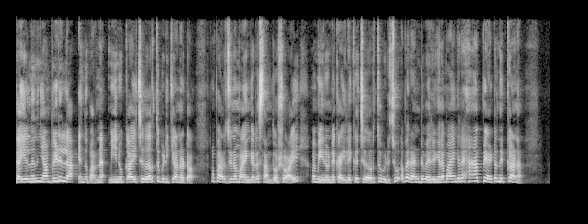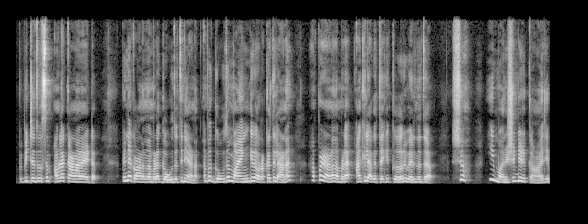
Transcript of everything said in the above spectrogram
കൈയിൽ നിന്ന് ഞാൻ വിടില്ല എന്ന് പറഞ്ഞ് മീനുക്കായി ചേർത്ത് പിടിക്കുകയാണ് കേട്ടോ. അപ്പോൾ അർജുനും ഭയങ്കര സന്തോഷമായി. അപ്പോൾ മീനുവിന്റെ കയ്യിലേക്ക് ചേർത്ത് പിടിച്ചു. അപ്പോൾ രണ്ടുപേരും ഇങ്ങനെ ഭയങ്കര ഹാപ്പി ആയിട്ട് നിൽക്കുകയാണ്. അപ്പോൾ പിറ്റേ ദിവസം അവളെ കാണാനായിട്ട്. പിന്നെ കാണുന്നത് നമ്മുടെ ഗൗതത്തിനെയാണ്. അപ്പോൾ ഗൗതം ഭയങ്കര ഉറക്കത്തിലാണ്. അപ്പോഴാണ് നമ്മുടെ അഖിലകത്തേക്ക് കയറി വരുന്നത്. ഷോ ഈ മനുഷ്യന്റെ ഒരു കാര്യം.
